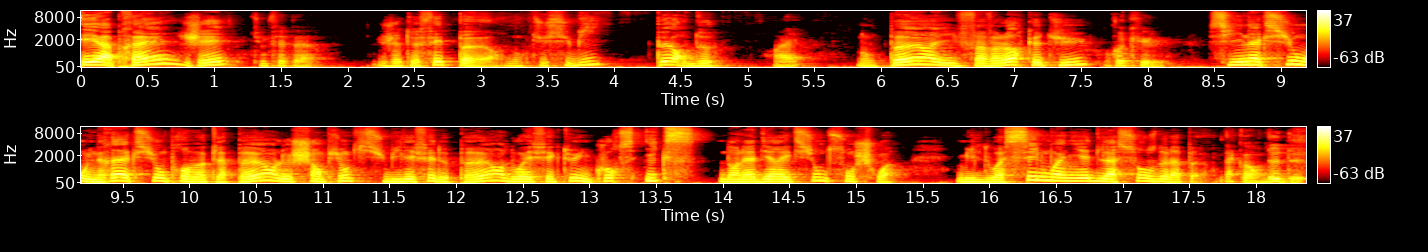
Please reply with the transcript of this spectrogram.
Et après, j'ai tu me fais peur. je te fais peur. Donc tu subis peur 2. Ouais, Donc peur, il va falloir que tu recule. Si une action ou une réaction provoque la peur, le champion qui subit l'effet de peur doit effectuer une course X dans la direction de son choix. Mais il doit s'éloigner de la source de la peur. D'accord, 2-2.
